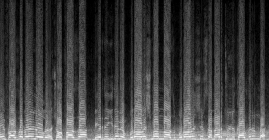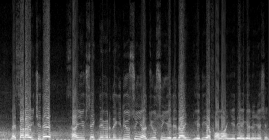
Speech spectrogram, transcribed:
En fazla böyle oluyor. Çok fazla bir de gidemiyorum. Buna alışmam lazım. Buna alışırsam her türlü kaldırırım da. Mesela 2'de sen yüksek devirde gidiyorsun ya diyorsun 7'den 7'ye falan 7'ye gelince çek.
